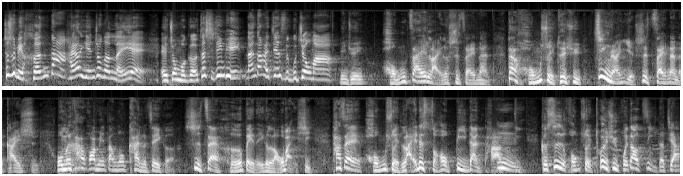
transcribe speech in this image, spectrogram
这是比恒大还要严重的雷耶！哎，中博哥，这习近平难道还见死不救吗？明君，洪灾来了是灾难，但洪水退去竟然也是灾难的开始。我们看画面当中看的这个是在河北的一个老百姓，他在洪水来的时候避难他地，嗯、可是洪水退去回到自己的家，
